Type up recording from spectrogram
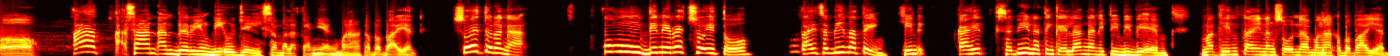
Oh. At saan under yung DOJ sa Malacanang mga kababayan? So ito na nga, kung diniretso ito, kahit sabihin natin, kahit sabihin natin kailangan ni PBBM maghintay ng SONA mga kababayan,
